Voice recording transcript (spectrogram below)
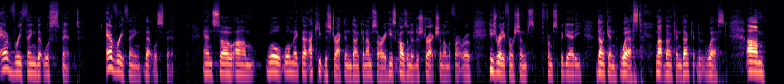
everything that was spent, everything that was spent. And so um, we'll, we'll make that. I keep distracting Duncan. I'm sorry. He's causing a distraction on the front row. He's ready for some from spaghetti. Duncan West, not Duncan. Duncan West. Um,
